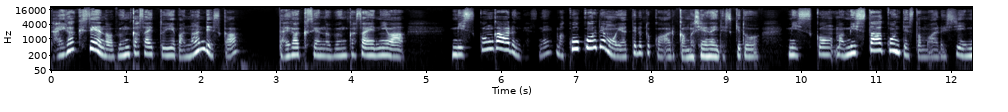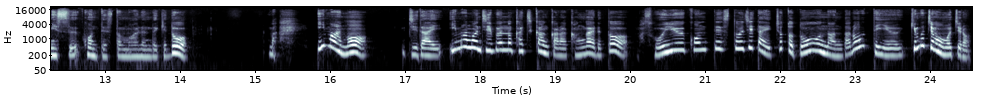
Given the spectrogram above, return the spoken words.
大学生の文化祭といえば何ですか？大学生の文化祭にはミスコンがあるんですね。まあ高校でもやってるとこはあるかもしれないですけど、ミスコン、まあミスターコンテストもあるし、ミスコンテストもあるんだけど、まあ、今の時代、今の自分の価値観から考えると、まあ、そういうコンテスト自体ちょっとどうなんだろうっていう気持ちももちろん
